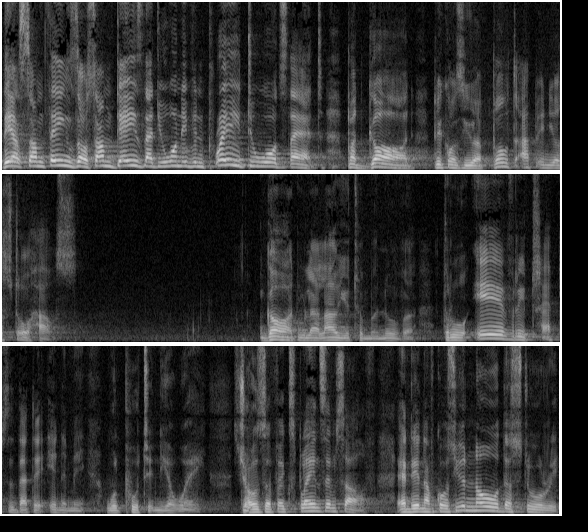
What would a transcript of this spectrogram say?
There are some things or some days that you won't even pray towards that, but God, because you have built up in your storehouse, God will allow you to maneuver through every trap that the enemy will put in your way. Joseph explains himself. And then, of course, you know the story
